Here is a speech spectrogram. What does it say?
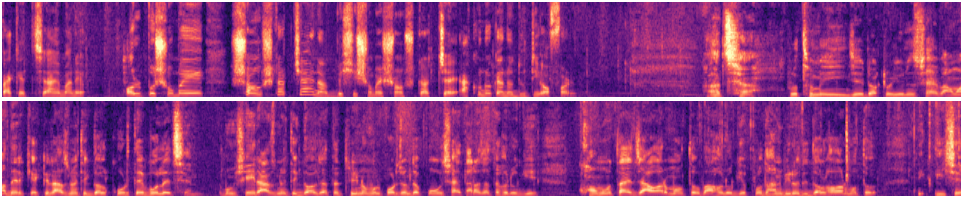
প্যাকেজ চায়? মানে অল্প সময়ে সংস্কার চায় না বেশি সময় সংস্কার চায়? এখনও কেন দুটি অফার? আচ্ছা প্রথমেই যে ডক্টর ইউনুস সাহেব আমাদেরকে একটি রাজনৈতিক দল করতে বলেছেন এবং সেই রাজনৈতিক দল যাতে তৃণমূল পর্যন্ত পৌঁছায়, তারা যাতে হলো গিয়ে ক্ষমতায় যাওয়ার মতো বা হলো গিয়ে প্রধান বিরোধী দল হওয়ার মতো ইসে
